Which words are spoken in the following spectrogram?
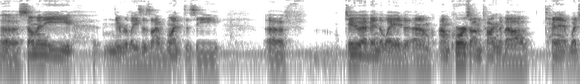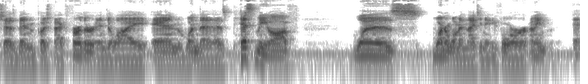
Uh, so many new releases I want to see. Uh, two have been delayed. Um, of course, I'm talking about Tenet, which has been pushed back further in July, and one that has pissed me off was Wonder Woman 1984. I mean, eh,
